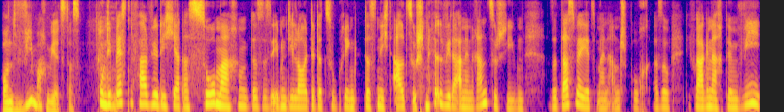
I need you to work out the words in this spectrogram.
Und wie machen wir jetzt das? Und im besten Fall würde ich ja das so machen, dass es eben die Leute dazu bringt, das nicht allzu schnell wieder an den Rand zu schieben. Also das wäre jetzt mein Anspruch. Also die Frage nach dem Wie,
